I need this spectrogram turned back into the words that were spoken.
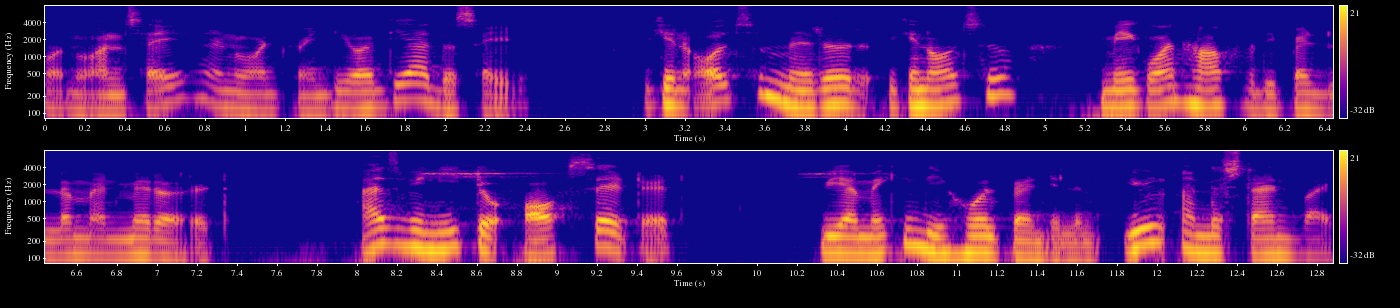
on one side and 120 on the other side. We can also mirror, we can also make one half of the pendulum and mirror it. As we need to offset it, we are making the whole pendulum. You'll understand why.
